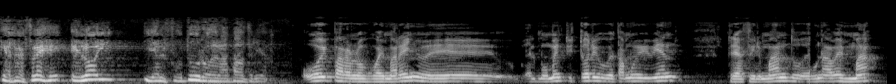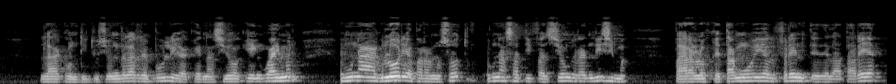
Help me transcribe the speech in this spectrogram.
que refleje el hoy y el futuro de la patria. Hoy para los guaymareños es el momento histórico que estamos viviendo, reafirmando una vez más la constitución de la República que nació aquí en Guaymar. Es una gloria para nosotros, es una satisfacción grandísima para los que estamos hoy al frente de la tarea,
